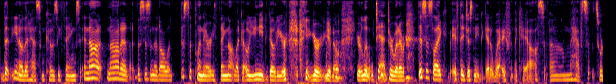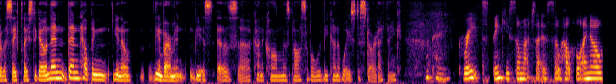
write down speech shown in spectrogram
that you know that has some cozy things and not not a this isn't at all a disciplinary thing, not like oh you need to go to your your you know your little tent or whatever. This is like if they just need to get away from the chaos, um, have sort of a safe place to go, and then then helping you know the environment be as as uh, kind of calm as possible would be kind of ways to start, I think. Okay, great. Thank you so much. That is so helpful. I know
